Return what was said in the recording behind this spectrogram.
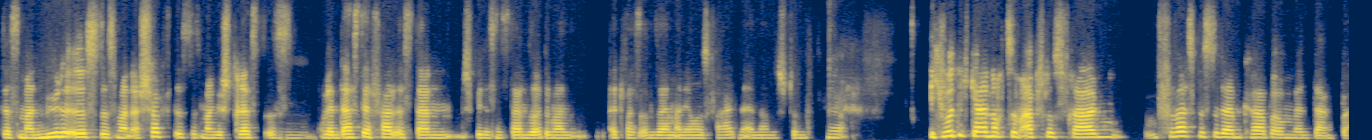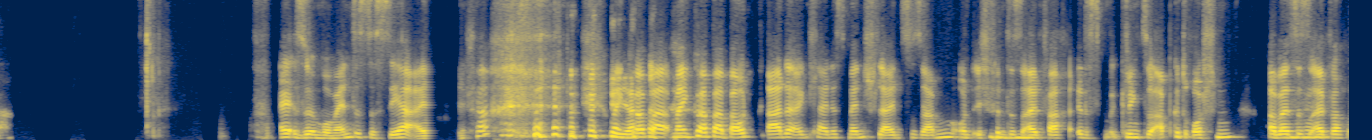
dass man müde ist, dass man erschöpft ist, dass man gestresst ist. Mhm. Wenn das der Fall ist, dann spätestens dann sollte man etwas an seinem Ernährungsverhalten ändern. Das stimmt. Ja. Ich würde dich gerne noch zum Abschluss fragen, für was bist du deinem Körper im Moment dankbar? Also im Moment ist es sehr einfach. mein, ja. Körper, mein Körper baut gerade ein kleines Menschlein zusammen und ich finde es mhm. einfach, es klingt so abgedroschen, aber es mhm. ist einfach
